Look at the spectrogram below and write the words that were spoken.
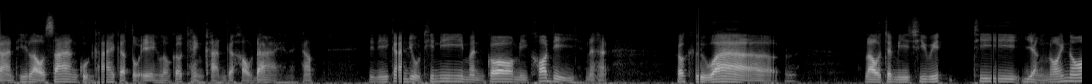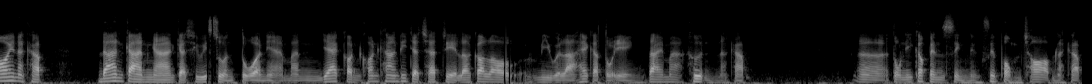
การที่เราสร้างคุณค่าให้กับตัวเอง แล้วก็แข่งขันกับเขาได้นะครับ ทีนี้การอยู่ที่นี่มันก็มีข้อดีนะฮะก็คือว่าเราจะมีชีวิตที่อย่างน้อยๆนะครับ ด้านการงานกับชีวิตส่วนตัวเนี่ยมันแยกกันค่อนข้างที่จะชัดเจน แล้วก็เรามีเวลาให้กับตัวเองได้มากขึ้นนะครับตรงนี้ก็เป็นสิ่งหนึ่งซึ่งผมชอบนะครับ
